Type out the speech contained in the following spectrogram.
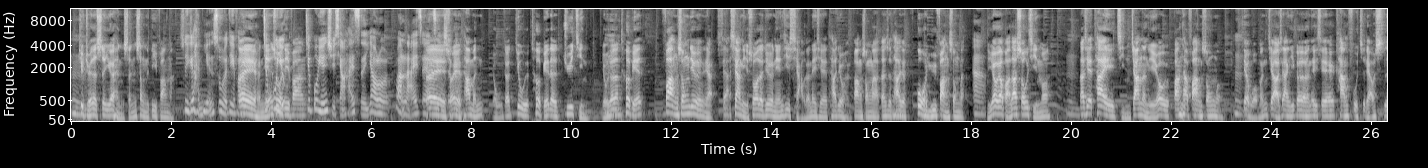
嗯，就觉得是一个很神圣的地方嘛。是一个很严肃的地方，对，很严肃的地方。就不允许小孩子要乱来这样子。对，所以他们有的就特别的拘谨，有的嗯特别放松，就是像像你说的，就是年纪小的那些，他就很放松了，但是他就过于放松了，啊，你又要把它收紧哦。嗯那些太紧张了，你又帮他放松了。嗯就我们就好像一个那些康复治疗师，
